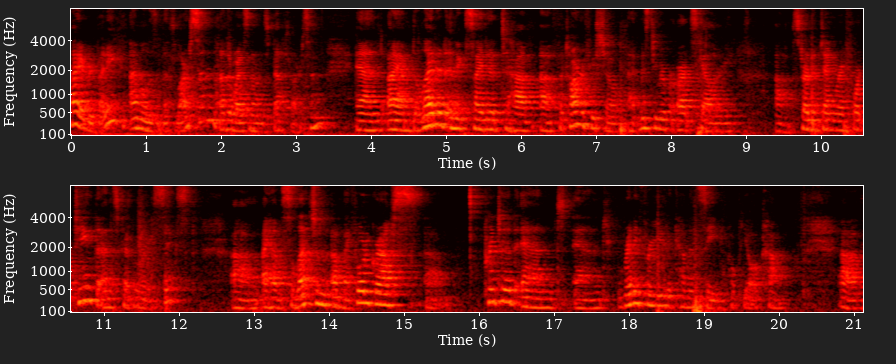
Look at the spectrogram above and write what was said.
Hi everybody, I'm Elizabeth Larsen, otherwise known as Beth Larsen, and I am delighted and excited to have a photography show at Misty River Arts Gallery. Uh, started January 14th, ends February 6th. Um, I have a selection of my photographs um, printed and, and ready for you to come and see. Hope you all come. Um,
